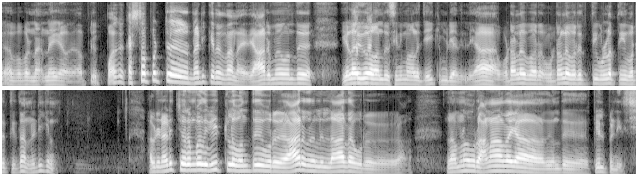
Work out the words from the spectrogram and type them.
அப்படி பார்க்க கஷ்டப்பட்டு நடிக்கிறது தானே. யாருமே வந்து இலகுவாக வந்து சினிமாவில் ஜெயிக்க முடியாது இல்லையா? உடலை வர உடலை வருத்தி உள்ளத்தையும் வருத்தி தான் நடிக்கணும். அப்படி நடித்து வரும்போது வீட்டில் வந்து ஒரு ஆறுதல் இல்லாத ஒரு இல்லாமல் ஒரு அனாதையாக அது வந்து ஃபீல் பண்ணிருச்சு.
